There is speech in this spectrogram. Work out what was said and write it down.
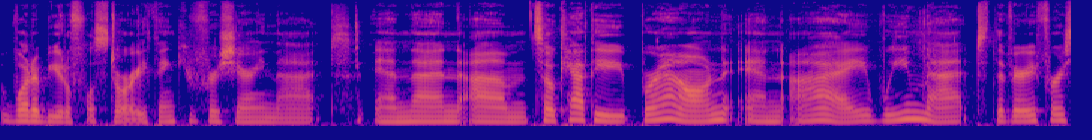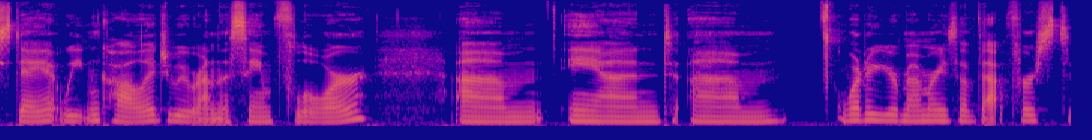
what a beautiful story. Thank you for sharing that. And then, um, so Kathy Brown and I, we met the very first day at Wheaton College. We were on the same floor. Um, and um, what are your memories of that first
